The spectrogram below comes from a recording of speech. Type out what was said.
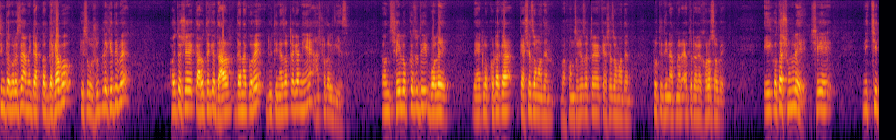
চিন্তা করেছে, আমি ডাক্তার দেখাবো, কিছু ওষুধ লিখে দিবে। হয়তো সে কারও থেকে ধার দেনা করে দুই তিন হাজার টাকা নিয়ে হাসপাতাল গিয়েছে। এখন সেই লোককে যদি বলে যে এক লক্ষ টাকা ক্যাশে জমা দেন বা পঞ্চাশ হাজার টাকা ক্যাশে জমা দেন, প্রতিদিন আপনার এত টাকা খরচ হবে, এই কথা শুনলে সে নিশ্চিত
